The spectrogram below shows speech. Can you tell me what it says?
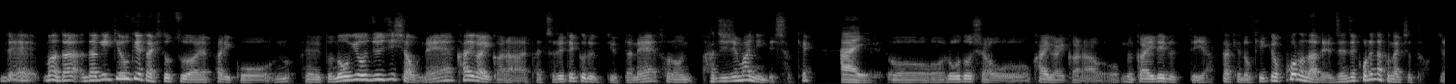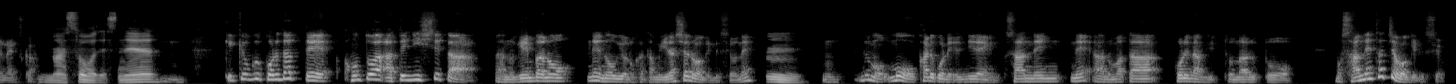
で、まあだ、打撃を受けた一つは、やっぱりこう、のえーと、農業従事者をね、海外からやっぱり連れてくるって言ったね、その80万人でしたっけ？はい。えっと、労働者を海外から迎え入れるってやったけど、結局コロナで全然来れなくなっちゃったわけじゃないですか。まあそうですねう。ん結局これだって、本当は当てにしてたあの現場の、ね、農業の方もいらっしゃるわけですよね。うん。うん、でももうかれこれ2年、3年ね、あのまた来れないとなると、もう3年経っちゃうわけですよ。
